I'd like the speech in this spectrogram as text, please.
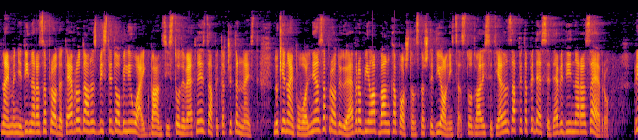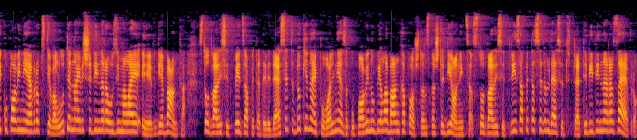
Najmanje dinara za prodat evro danas biste dobili u AIK banci 119,14, dok je najpovoljnija za prodaju evra bila Banka Poštanska štedionica 121,59 dinara za evro. Pri kupovini evropske valute najviše dinara uzimala je EFG banka, 125,90, dok je najpovoljnija za kupovinu bila banka Poštanska štedionica, 123,74 dinara za evro.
